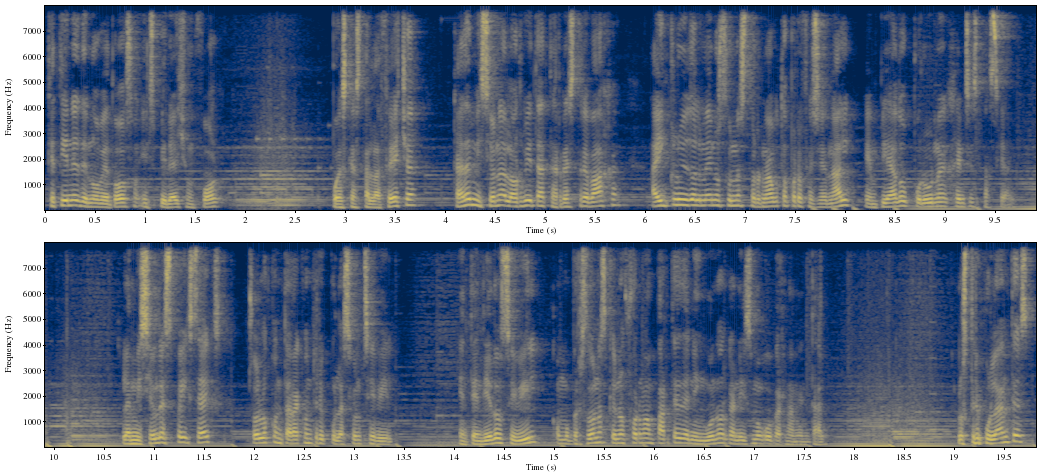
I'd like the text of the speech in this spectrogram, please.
¿qué tiene de novedoso Inspiration 4? Pues que hasta la fecha, cada misión a la órbita terrestre baja ha incluido al menos un astronauta profesional empleado por una agencia espacial. La misión de SpaceX solo contará con tripulación civil, entendido civil como personas que no forman parte de ningún organismo gubernamental. Los tripulantes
